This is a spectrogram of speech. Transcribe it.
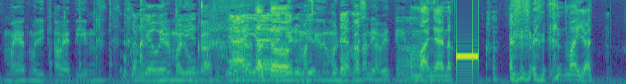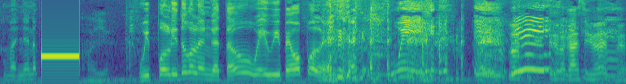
Mayat mau diawetin. bukan Di diawetin rumah duka. maksudnya ya Atau di- di- Masih di rumah udah duka mas- kan diawetin. Emaknya anak kan mayat. Emaknya anak oh iya Wipol itu kalau yang nggak tahu WIWPOPOL ya. wih Terima kasih banget.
